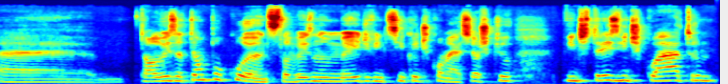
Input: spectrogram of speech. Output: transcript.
É, talvez até um pouco antes, talvez no meio de 25 a gente comece. Eu acho que o 23, 24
